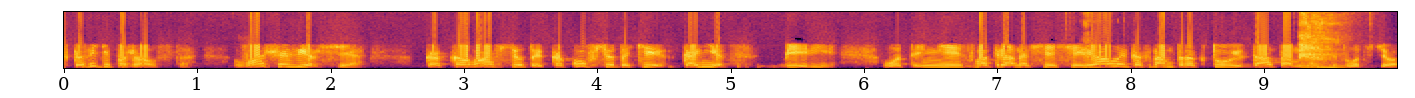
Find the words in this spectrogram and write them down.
Скажите, пожалуйста, ваша версия, какова все-таки, каков все-таки конец Берии? Вот несмотря на все сериалы, как нам трактуют, да, там, значит, вот все.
